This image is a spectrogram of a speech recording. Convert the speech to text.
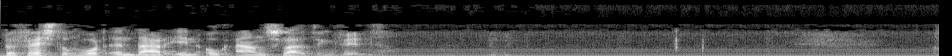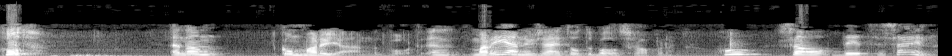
bevestigd wordt en daarin ook aansluiting vindt. Goed. En dan komt Maria aan het woord. En Maria nu zei tot de boodschapper: Hoe zal dit zijn?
